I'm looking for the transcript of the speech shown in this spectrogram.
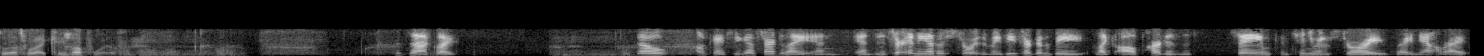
so that's what I came up with. Exactly. So okay, so you got started late, and and is there any other story? I mean, these are going to be like all part of the same continuing story right now, right?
